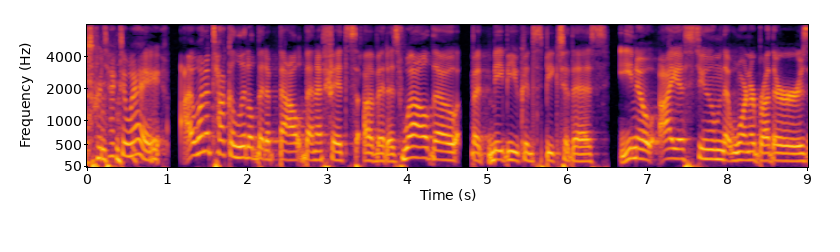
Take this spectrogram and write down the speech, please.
Protect away. I want to talk a little bit about benefits of it as well, though, but maybe you could speak to this. You know, I assume that Warner Brothers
